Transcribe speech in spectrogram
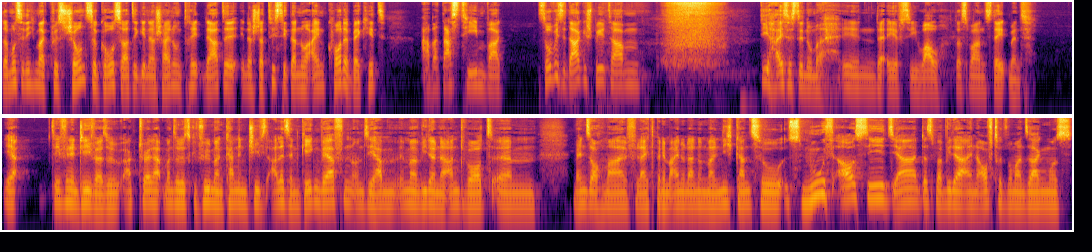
Da musste nicht mal Chris Jones so großartig in Erscheinung treten. Der hatte in der Statistik dann nur einen Quarterback-Hit. Aber das Team war, so wie sie da gespielt haben, die heißeste Nummer in der AFC. Wow, das war ein Statement. Ja, Definitiv. Also aktuell hat man so das Gefühl, man kann den Chiefs alles entgegenwerfen und sie haben immer wieder eine Antwort, ähm, wenn es auch mal vielleicht bei dem einen oder anderen mal nicht ganz so smooth aussieht. Ja, das war wieder ein Auftritt, wo man sagen muss,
